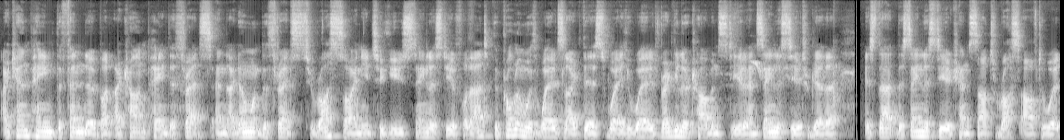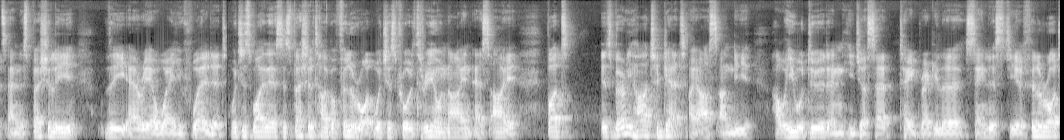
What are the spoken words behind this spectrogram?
I can paint the fender, but I can't paint the threads and I don't want the threads to rust, so I need to use stainless steel for that. The problem with welds like this, where you weld regular carbon steel and stainless steel together, is that the stainless steel can start to rust afterwards, and especially the area where you've welded, which is why there's a special type of filler rod, which is called 309 SI. But it's very hard to get. I asked Andy how he would do it, and he just said, take regular stainless steel filler rod,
